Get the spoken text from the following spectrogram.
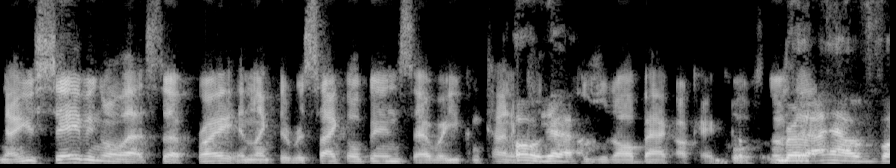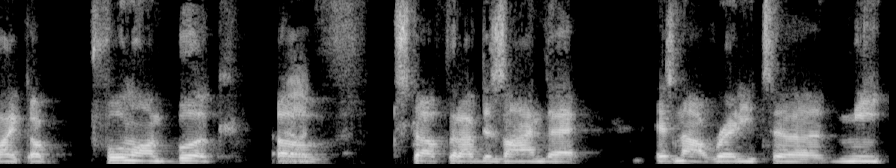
Now you're saving all that stuff, right? And like the recycle bins, that where you can kind of Oh, yeah. it all back. Okay, cool. So Brother, I have like a full on book Yeah. of stuff that I've designed that is not ready to meet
